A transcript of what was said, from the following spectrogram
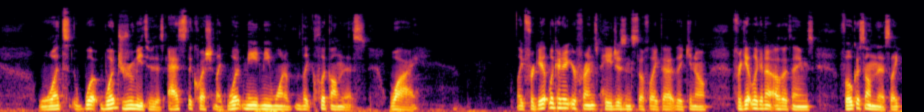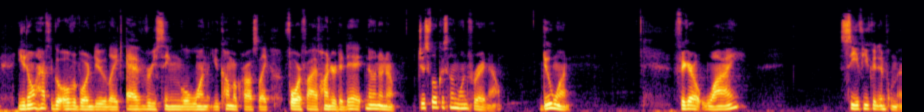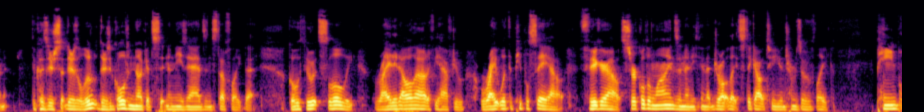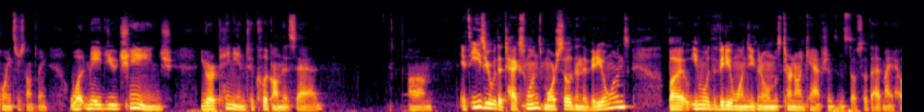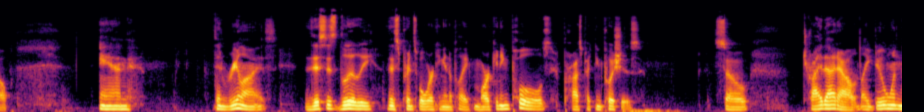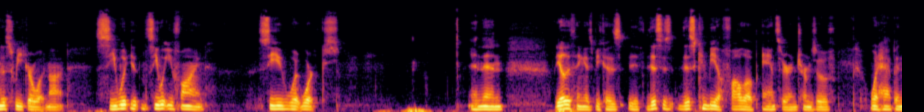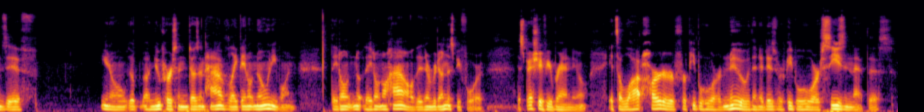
what's what what drew me to this. Ask the question like what made me want to like click on this? Why? Like forget looking at your friends pages and stuff like that like you know forget looking at other things. Focus on this. Like you don't have to go overboard and do like every single one that you come across like four or five hundred a day. No no no. Just focus on one for right now. Do one figure out why, see if you can implement it because there's there's a little there's golden nuggets sitting in these ads and stuff like that. Go through it slowly, write it all out if you have to. Write what the people say out. Figure out, circle the lines and anything that draw like stick out to you in terms of like pain points or something. What made you change your opinion to click on this ad? Um, it's easier with the text ones more so than the video ones, but even with the video ones, you can almost turn on captions and stuff, so that might help. And then realize this is literally this principle working into play. Marketing pulls, prospecting pushes. So try that out. Like do one this week or whatnot. See what you, see what you find. See what works. And then the other thing is because if this is this can be a follow up answer in terms of what happens if you know a new person doesn't have like they don't know anyone they don't know they don't know how. They've never done this before. Especially if you're brand new. It's a lot harder for people who are new than it is for people who are seasoned at this.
